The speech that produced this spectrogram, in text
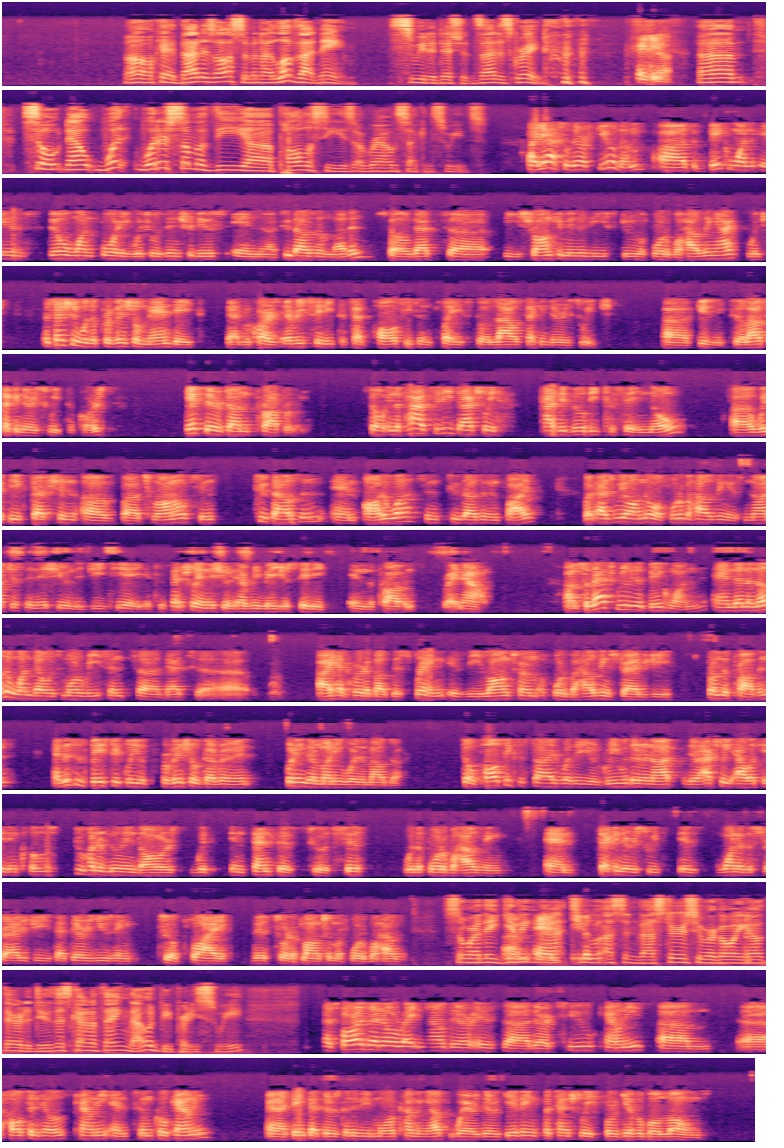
Oh, okay, that is awesome, and I love that name, Suite Additions. That is great. Thank you. Um, so now, what what are some of the uh, policies around second suites? Uh, yeah, so there are a few of them. Uh, the big one is Bill 140, which was introduced in uh, 2011. So that's uh, the Strong Communities Through Affordable Housing Act, which essentially was a provincial mandate that requires every city to set policies in place to allow secondary suites. Uh, excuse me, to allow secondary suites, of course, if they're done properly. So in the past, cities actually had the ability to say no, uh, with the exception of uh, Toronto since 2000 and Ottawa since 2005. But as we all know, affordable housing is not just an issue in the GTA. It's essentially an issue in every major city in the province right now. Um, so that's really the big one. And then another one that was more recent uh, that uh, I had heard about this spring is the long-term affordable housing strategy from the province. And this is basically the provincial government putting their money where their mouths are. So politics aside, whether you agree with it or not, they're actually allocating close to $200 million with incentives to assist with affordable housing. And secondary suites is one of the strategies that they're using to apply this sort of long-term affordable housing. So are they giving um, that to even, us investors who are going out there to do this kind of thing? That would be pretty sweet. As far as I know, right now there is uh, there are two counties, um, uh, Halton Hills County and Simcoe County, and I think that there's going to be more coming up where they're giving potentially forgivable loans.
